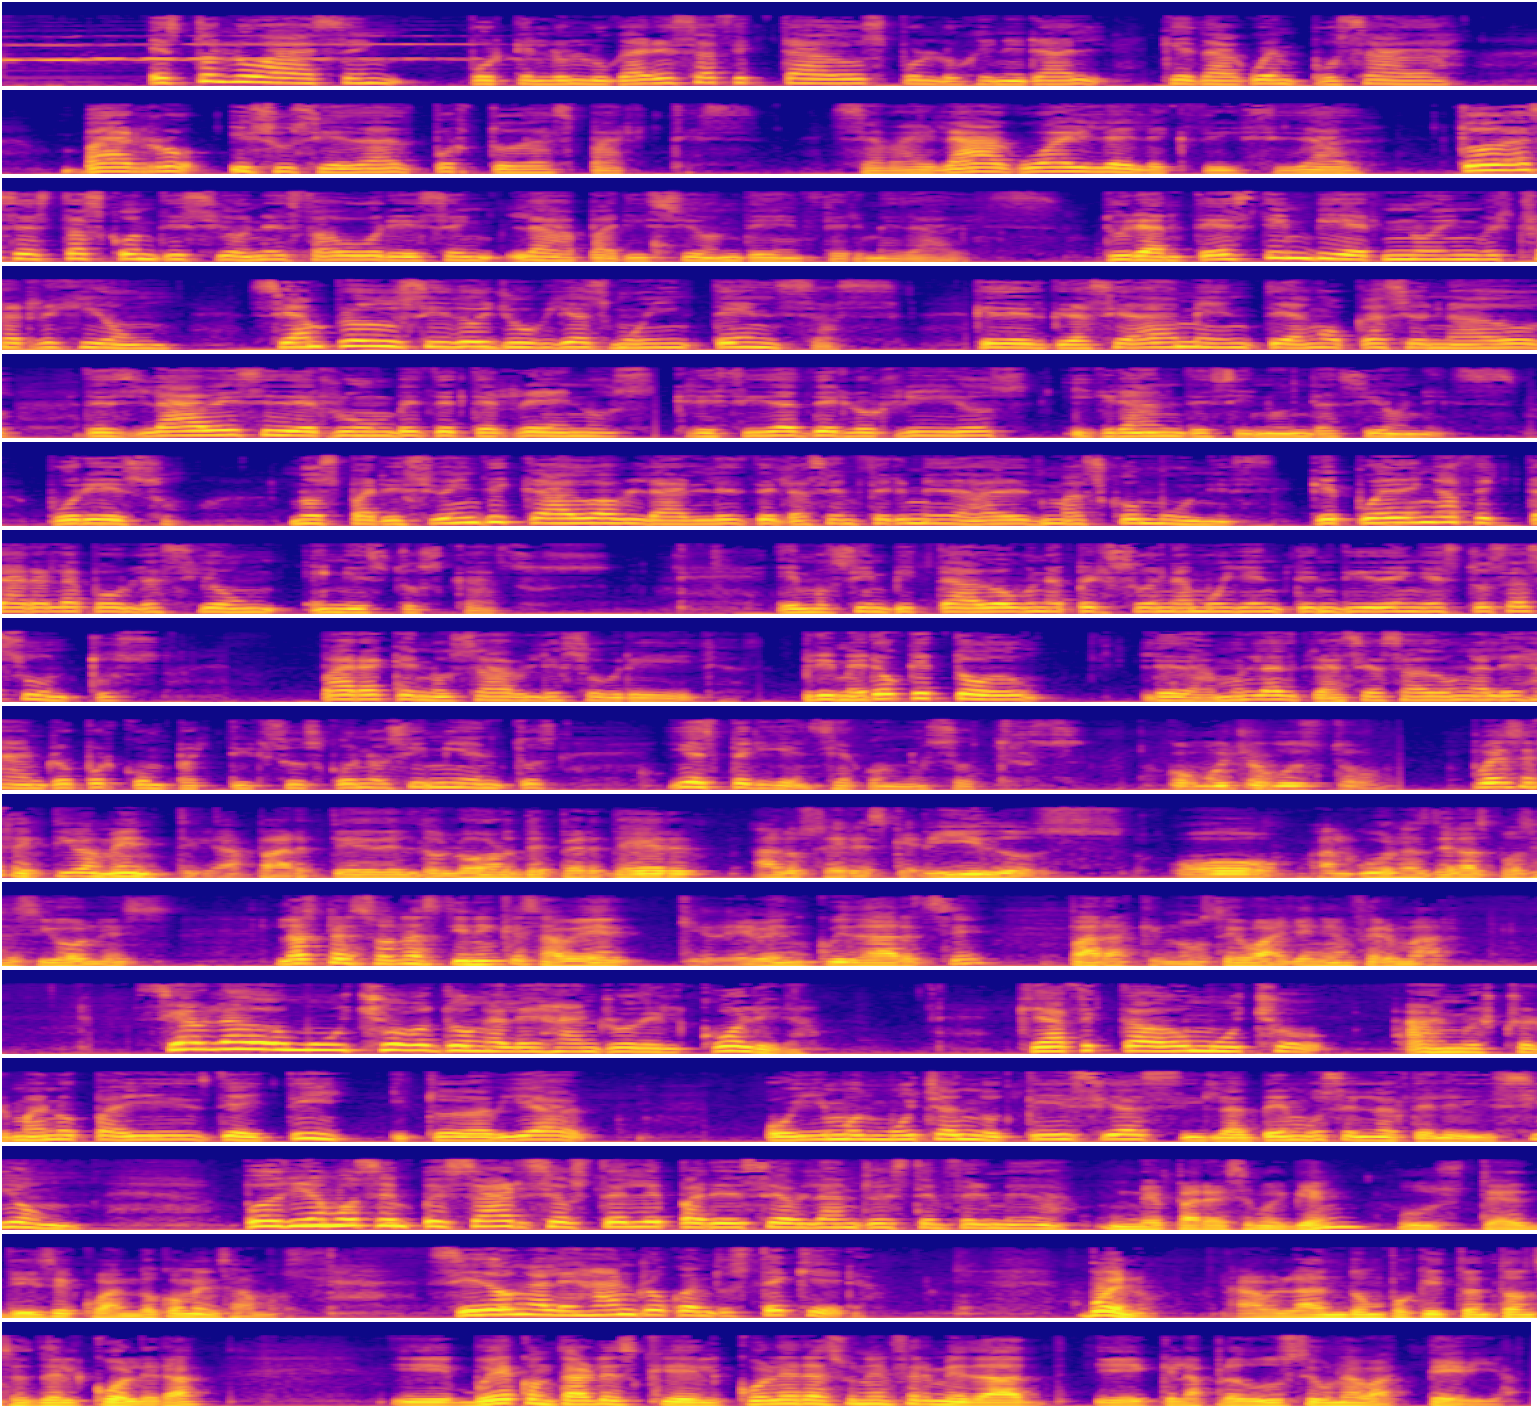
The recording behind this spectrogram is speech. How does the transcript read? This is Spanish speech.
Esto lo hacen porque en los lugares afectados por lo general queda agua emposada, barro y suciedad por todas partes. Se va el agua y la electricidad. Todas estas condiciones favorecen la aparición de enfermedades. Durante este invierno en nuestra región se han producido lluvias muy intensas que desgraciadamente han ocasionado deslaves y derrumbes de terrenos, crecidas de los ríos y grandes inundaciones. Por eso, nos pareció indicado hablarles de las enfermedades más comunes que pueden afectar a la población en estos casos. Hemos invitado a una persona muy entendida en estos asuntos para que nos hable sobre ellas. Primero que todo, le damos las gracias a don Alejandro por compartir sus conocimientos y experiencia con nosotros. Con mucho gusto. Pues efectivamente, aparte del dolor de perder a los seres queridos o algunas de las posesiones, las personas tienen que saber que deben cuidarse para que no se vayan a enfermar. Se ha hablado mucho, don Alejandro, del cólera, que ha afectado mucho a nuestro hermano país de Haití y todavía oímos muchas noticias y las vemos en la televisión. Podríamos empezar, si a usted le parece, hablando de esta enfermedad. Me parece muy bien. Usted dice cuándo comenzamos. Sí, don Alejandro, cuando usted quiera. Bueno, hablando un poquito entonces del cólera, eh, voy a contarles que el cólera es una enfermedad eh, que la produce una bacteria.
